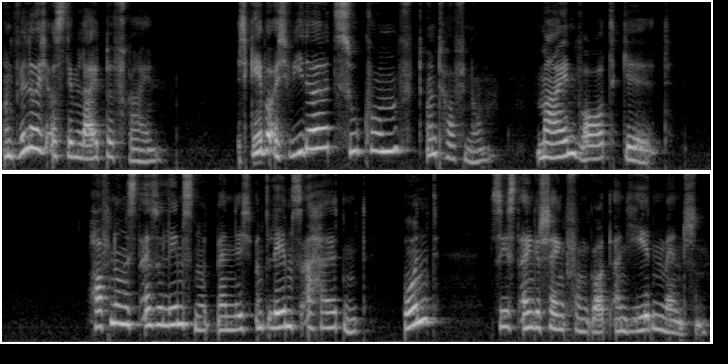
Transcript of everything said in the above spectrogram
und will euch aus dem Leid befreien. Ich gebe euch wieder Zukunft und Hoffnung. Mein Wort gilt. Hoffnung ist also lebensnotwendig und lebenserhaltend und sie ist ein Geschenk von Gott an jeden Menschen.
